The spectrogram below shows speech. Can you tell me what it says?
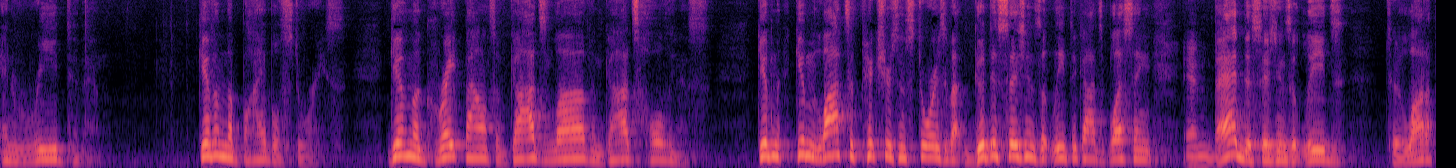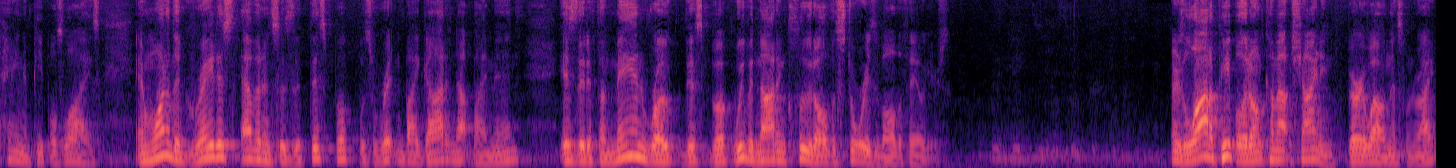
and read to them. Give them the Bible stories. Give them a great balance of God's love and God's holiness. Give them, give them lots of pictures and stories about good decisions that lead to God's blessing and bad decisions that leads to a lot of pain in people's lives. And one of the greatest evidences that this book was written by God and not by men is that if a man wrote this book, we would not include all the stories of all the failures. There's a lot of people that don't come out shining very well in this one, right?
